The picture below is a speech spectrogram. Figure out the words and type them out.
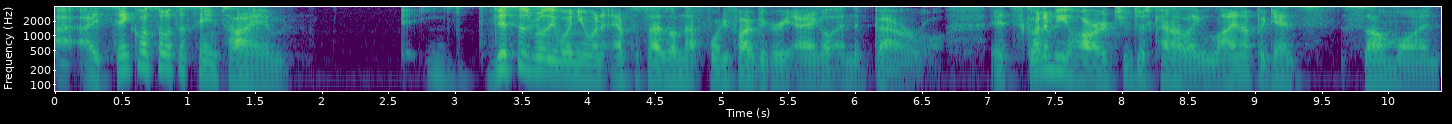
I, I think also at the same time, this is really when you want to emphasize on that 45 degree angle and the barrel roll. It's going to be hard to just kind of like line up against someone,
